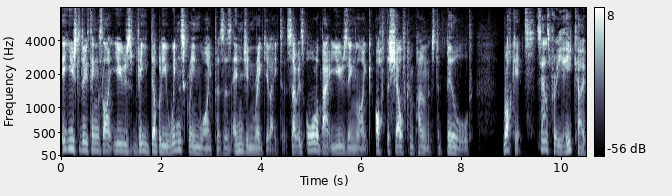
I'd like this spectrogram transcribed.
It used to do things like use VW windscreen wipers as engine regulators. So it was all about using like off the shelf components to build rockets. Sounds pretty eco.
